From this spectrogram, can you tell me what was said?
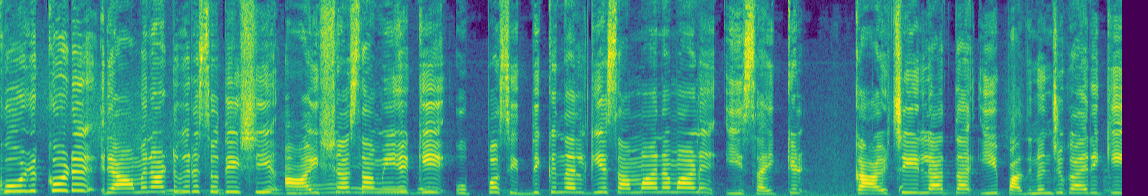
കോഴിക്കോട് രാമനാട്ടുകര സ്വദേശി ആയിഷ സമീഹയ്ക്ക് ഉപ്പ സിദ്ധിക്ക് നൽകിയ സമ്മാനമാണ് ഈ സൈക്കിൾ. കാഴ്ചയില്ലാത്ത ഈ പതിനഞ്ചുകാരിക്ക്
